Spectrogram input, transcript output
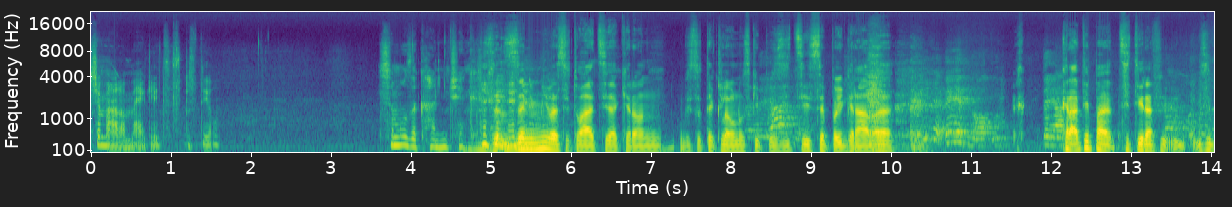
Še malo meglice spustil. Samo za kanček. Zanimiva situacija, ker on v bistvu v tej klovnovski poziciji se poigrava, hkrati pa citira fi, mislim,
